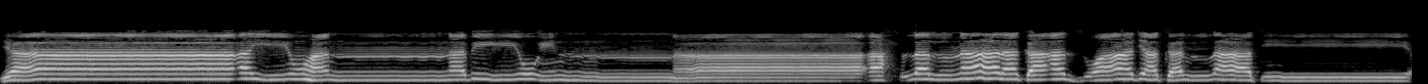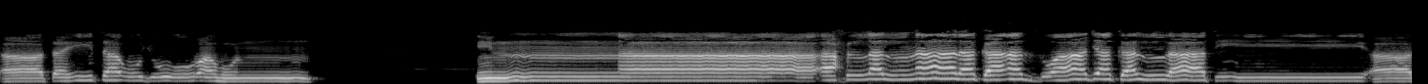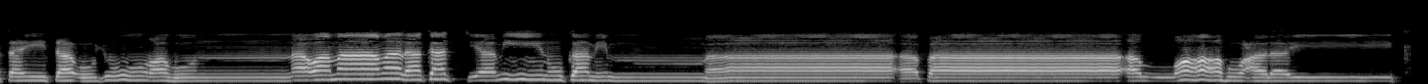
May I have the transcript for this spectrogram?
يا ايها النبي انا احللنا لك ازواجك اللاتي اتيت اجورهن إنا أحللنا لك أزواجك اللاتي آتيت أجورهن وما ملكت يمينك مما أفاء الله عليك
